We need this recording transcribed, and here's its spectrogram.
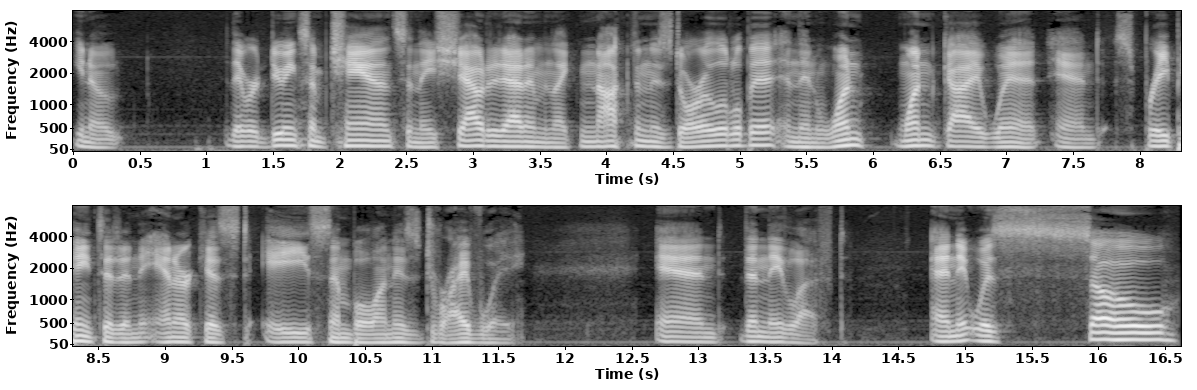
you know, they were doing some chants, and they shouted at him and like knocked on his door a little bit, and then one one guy went and spray painted an anarchist A symbol on his driveway, and then they left, and it was so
